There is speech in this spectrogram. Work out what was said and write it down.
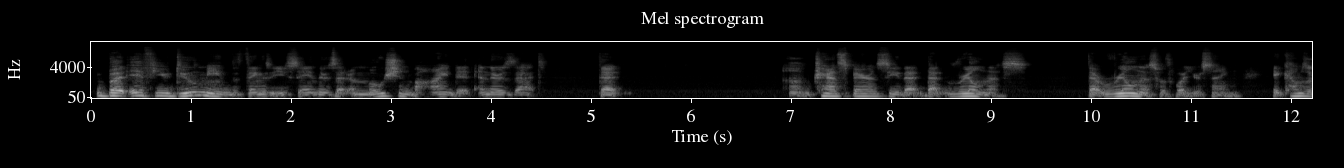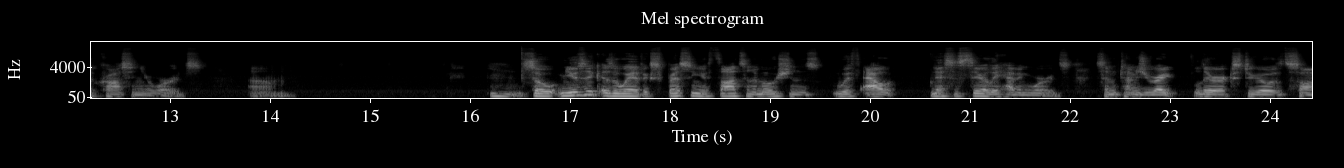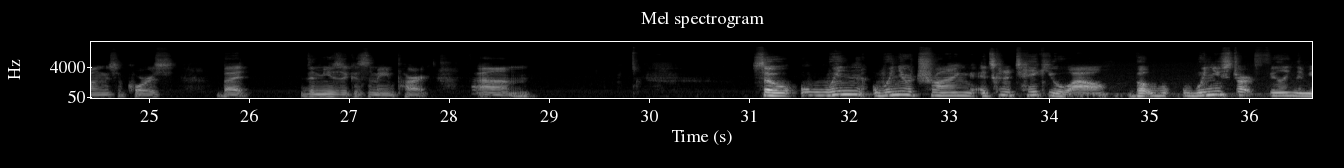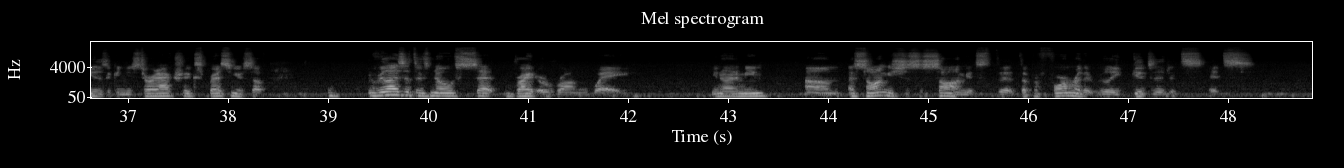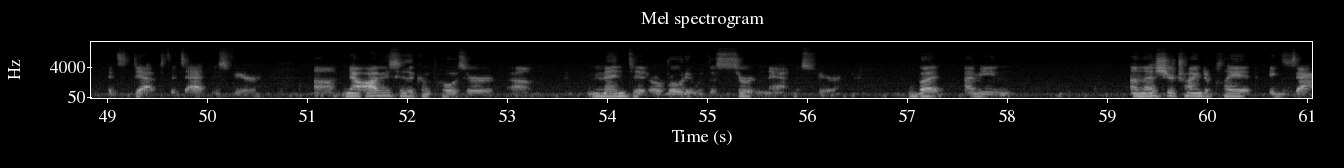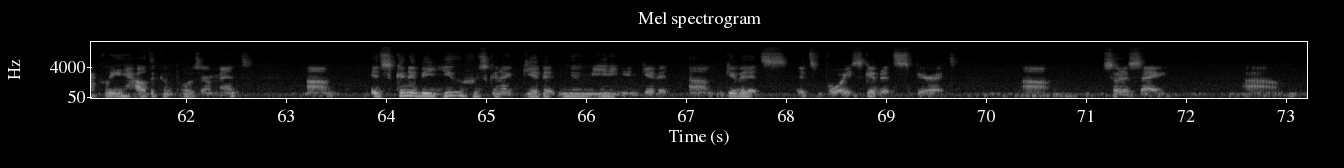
but if you do mean the things that you say, and there's that emotion behind it, and there's that that um, transparency, that that realness, that realness with what you're saying, it comes across in your words. Um, mm-hmm. so music is a way of expressing your thoughts and emotions without necessarily having words. Sometimes you write lyrics to go with songs, of course, but the music is the main part. Um, so when when you're trying, it's going to take you a while, but when you start feeling the music and you start actually expressing yourself, realize that there's no set right or wrong way. You know what I mean? Um, a song is just a song. It's the, the performer that really gives it its its its depth, its atmosphere. Um, now, obviously, the composer um, meant it or wrote it with a certain atmosphere, but I mean, unless you're trying to play it exactly how the composer meant, um, it's going to be you who's going to give it new meaning and give it um, give it its its voice, give it its spirit, um, so to say. Um,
